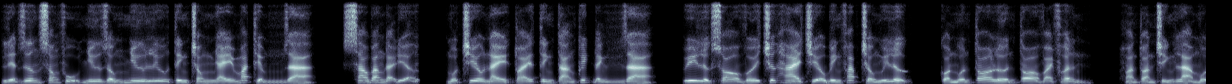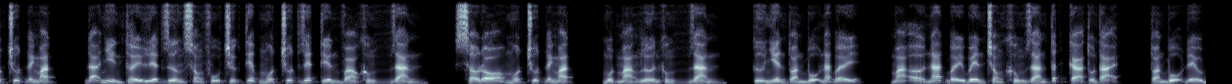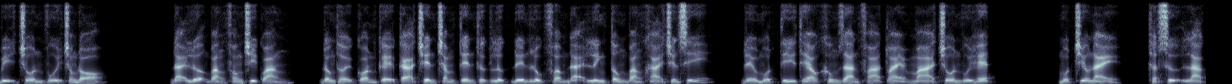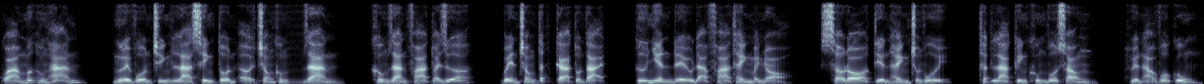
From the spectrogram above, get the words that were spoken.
Liệt dương song phủ như giống như lưu tinh trong nháy mắt thiểm ra, sao băng đại địa, một chiêu này toái tinh táng kích đánh ra, uy lực so với trước hai chiêu binh pháp trồng uy lực, còn muốn to lớn to vài phần, hoàn toàn chính là một chút đánh mặt, đã nhìn thấy liệt dương song phủ trực tiếp một chút giết tiến vào không gian, sau đó một chút đánh mặt, một mảng lớn không gian, cư nhiên toàn bộ nát bấy, mà ở nát bấy bên trong không gian tất cả tồn tại, toàn bộ đều bị chôn vùi trong đó. Đại lượng băng phong chi quang, đồng thời còn kể cả trên trăm tên thực lực đến lục phẩm đại linh tông băng khải chiến sĩ, đều một tí theo không gian phá toái mà chôn vùi hết. Một chiêu này, thật sự là quá mức hung hãn, người vốn chính là sinh tồn ở trong không gian, không gian phá toái giữa, bên trong tất cả tồn tại, cư nhiên đều đã phá thành mảnh nhỏ, sau đó tiến hành chôn vùi, thật là kinh khủng vô song, huyền ảo vô cùng.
